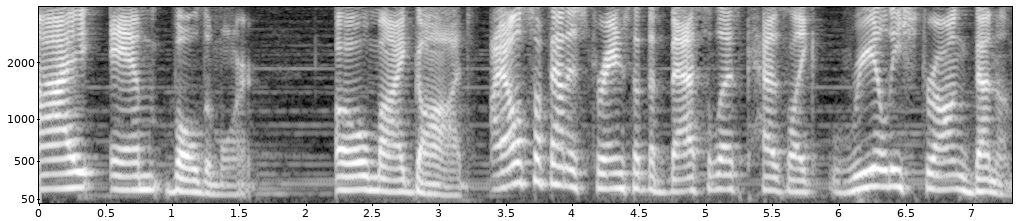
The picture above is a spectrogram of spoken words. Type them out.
I am Voldemort. Oh my god. I also found it strange that the basilisk has like really strong venom.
